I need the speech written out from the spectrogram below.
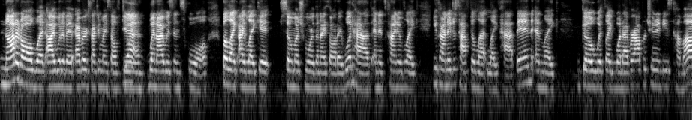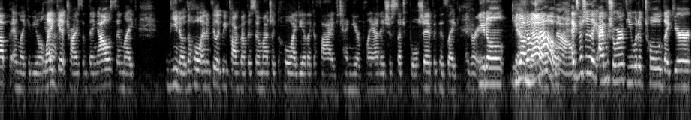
not at all what i would have ever expected myself doing Yeah. when i was in school. But like i like it so much more than i thought i would have. And it's kind of like you kind of just have to let life happen and like go with like whatever opportunities come up. And like if you don't like it try something else. And like you know the whole and i feel like we've talked about this so much like the whole idea of like a five ten year plan is just such bullshit because like you don't You don't know. No. especially like i'm sure if you would have told like your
